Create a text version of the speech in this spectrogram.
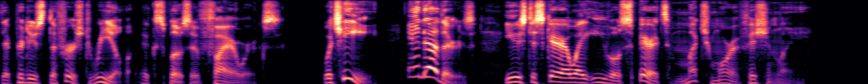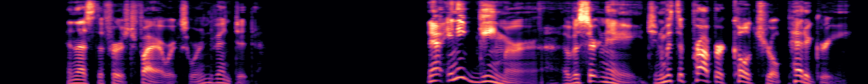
that produced the first real explosive fireworks, which he and others used to scare away evil spirits much more efficiently. And thus the first fireworks were invented. Now, any gamer of a certain age and with the proper cultural pedigree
